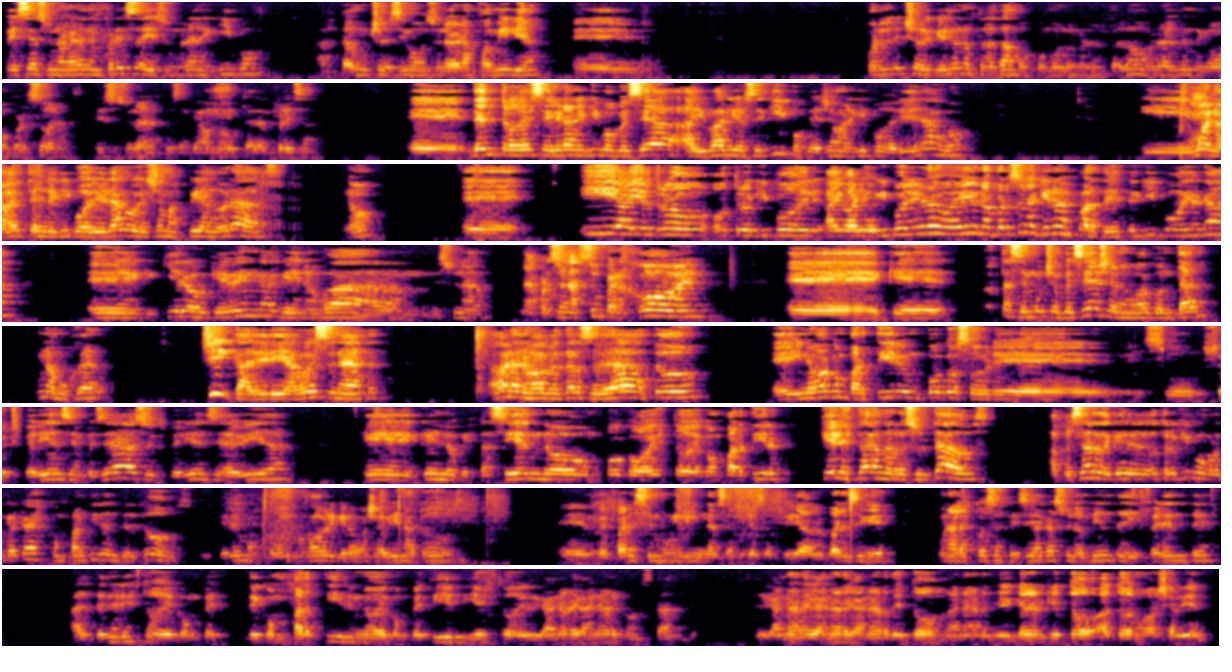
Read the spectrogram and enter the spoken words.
PCA es una gran empresa y es un gran equipo. Hasta muchos decimos es una gran familia. por el hecho de que no nos tratamos como números, nos tratamos realmente como personas. Eso es una de las cosas que más me gusta de la empresa. Dentro de ese gran equipo PCA hay varios equipos que se llaman equipos de liderazgo. Y bueno, este es el equipo de liderazgo que se llama Espías Doradas, ¿no? Eh, y hay otro, otro equipo, de- hay varios equipos de liderazgo. Hay una persona que no es parte de este equipo hoy acá, eh, que quiero que venga, que nos va. Es una, una persona súper joven, eh, que no está hace mucho en PCA, ella nos va a contar. Una mujer, chica diría, es una. Ahora nos va a contar su edad, todo. y nos va a compartir un poco sobre su, su experiencia en PCA, su experiencia de vida, qué, qué es lo que está haciendo, un poco esto de compartir qué le está dando resultados, a pesar de que es otro equipo, porque acá es compartir entre todos. Queremos, como dijo Fabri, que nos vaya bien a todos. Eh, me parece muy linda esa filosofía. Me parece que una de las cosas que sí acá es un ambiente diferente al tener esto de, de compartir, no de competir, y esto del ganar, ganar constante. De ganar, ganar, ganar, de todos ganar, de querer que todo, a todos nos vaya bien.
